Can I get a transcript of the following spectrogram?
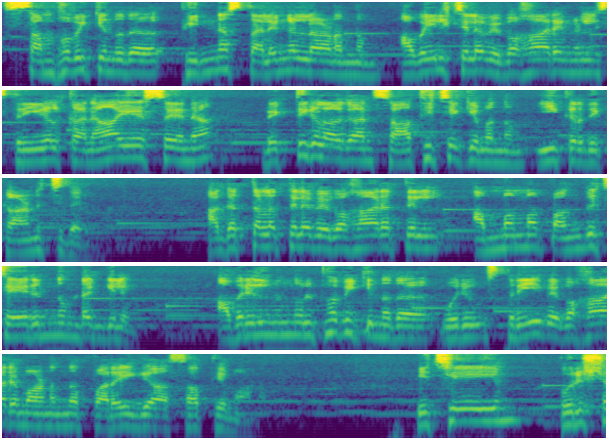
സംഭവിക്കുന്നത് ഭിന്ന സ്ഥലങ്ങളിലാണെന്നും അവയിൽ ചില വ്യവഹാരങ്ങളിൽ സ്ത്രീകൾക്ക് അനായാസേന വ്യക്തികളാകാൻ സാധിച്ചേക്കുമെന്നും ഈ കൃതി കാണിച്ചു തരും. അകത്തളത്തിലെ വ്യവഹാരത്തിൽ അമ്മമ്മ പങ്കു ചേരുന്നുണ്ടെങ്കിലും അവരിൽ നിന്ന് ഉത്ഭവിക്കുന്നത് ഒരു സ്ത്രീ വ്യവഹാരമാണെന്ന് പറയുക അസാധ്യമാണ്. ഇച്ഛയെയും പുരുഷ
